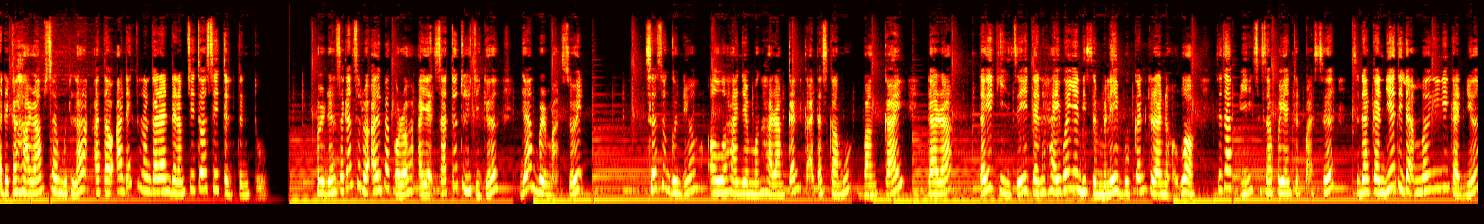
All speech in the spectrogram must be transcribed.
Adakah haram secara mutlak atau ada kelanggaran dalam situasi tertentu? Berdasarkan surah Al-Baqarah ayat 173 yang bermaksud Sesungguhnya Allah hanya mengharamkan ke atas kamu bangkai, darah daging khinzir dan haiwan yang disembelih bukan kerana Allah tetapi sesiapa yang terpaksa sedangkan dia tidak menginginkannya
